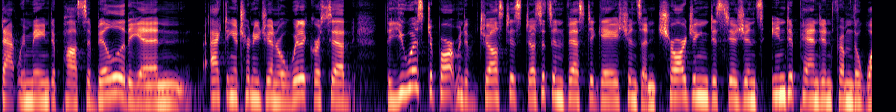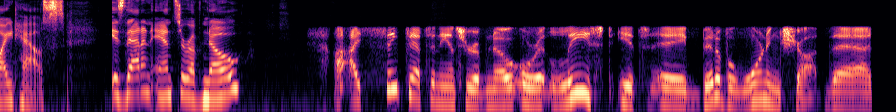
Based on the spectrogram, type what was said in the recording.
that remained a possibility. And Acting Attorney General Whitaker said the U.S. Department of Justice does its investigations and charging decisions independent from the White House. Is that an answer of no? I think that's an answer of no, or at least it's a bit of a warning shot that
